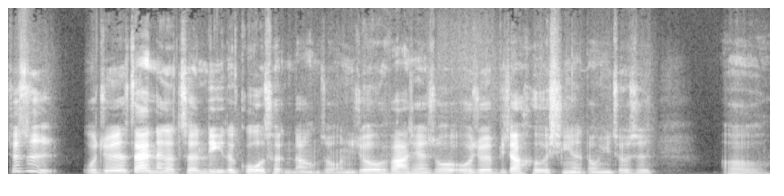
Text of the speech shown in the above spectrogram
就是我觉得在那个整理的过程当中，你就会发现说，我觉得比较核心的东西就是，呃，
